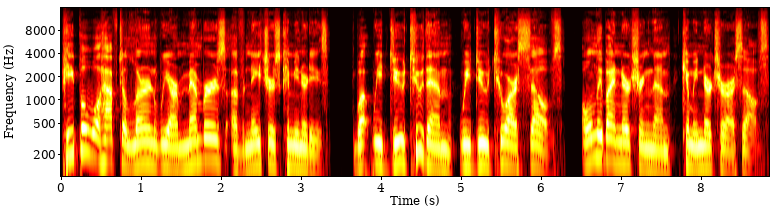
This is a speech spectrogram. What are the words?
"People will have to learn we are members of nature's communities. What we do to them, we do to ourselves. Only by nurturing them can we nurture ourselves."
